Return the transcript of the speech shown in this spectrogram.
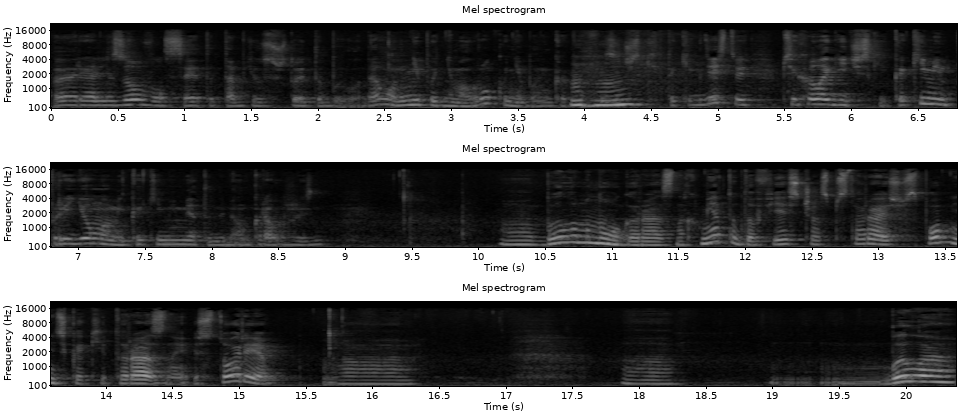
э, реализовывался этот абьюз, что это было? Да? Он не поднимал руку, не было никаких угу. физических таких действий. Психологически, какими приемами, какими методами он крал жизнь? А, было много разных методов. Я сейчас постараюсь вспомнить какие-то разные истории. Было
